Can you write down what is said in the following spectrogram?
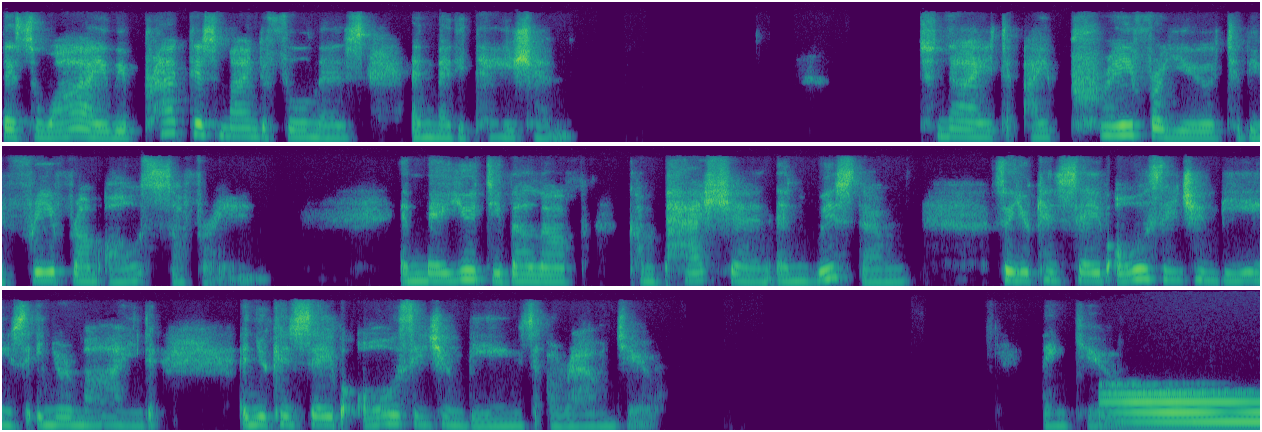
That's why we practice mindfulness and meditation Tonight, I pray for you to be free from all suffering. And may you develop compassion and wisdom so you can save all sentient beings in your mind and you can save all sentient beings around you. Thank you.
